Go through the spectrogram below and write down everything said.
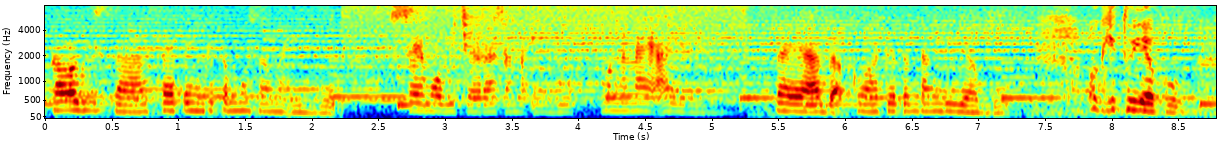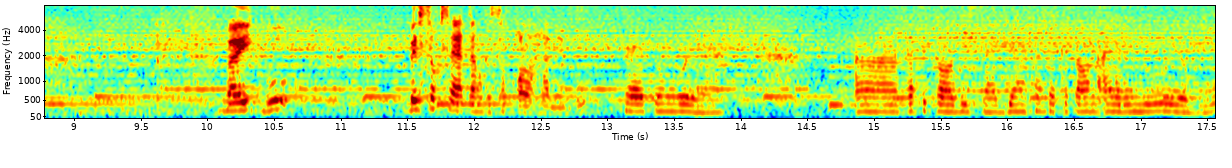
kalau bisa saya pengen ketemu sama ibu. Saya mau bicara sama ibu mengenai Airin. Saya agak khawatir tentang dia bu. Oh gitu ya Bu. Baik Bu, besok saya akan ke sekolahan ya Bu. Saya tunggu ya. Eh, tapi kalau bisa jangan sampai ketahuan Airin dulu ya bu.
